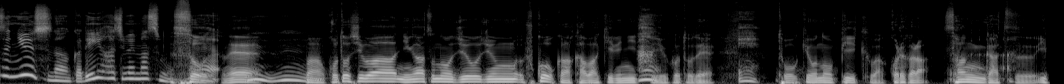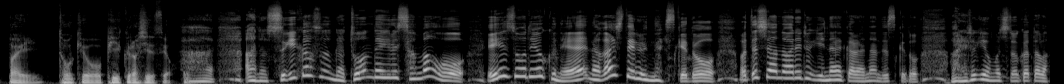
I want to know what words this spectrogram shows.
ずニュースなんかで言い始めますもんね。そうですね。うんうん。まあ、今年は2月の上旬福岡皮切りにということで、ええ。東京のピークはこれから3月いっぱい東京ピークらしいですよ。はい、あのスギ花粉が飛んでいる様を映像でよくね流してるんですけど私あのアレルギーないからなんですけどアレルギーをお持ちの方は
